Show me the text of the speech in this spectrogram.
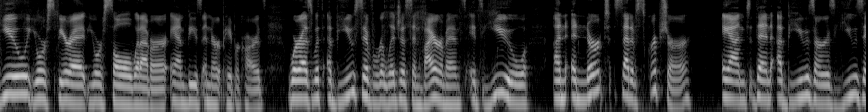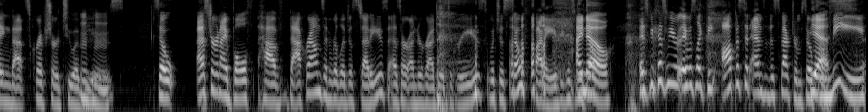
You, your spirit, your soul, whatever, and these inert paper cards. Whereas with abusive religious environments, it's you, an inert set of scripture, and then abusers using that scripture to Mm-hmm. abuse. So Esther and I both have backgrounds in religious studies as our undergraduate degrees, which is so funny because I know. It's because we were it was like the opposite ends of the spectrum. So Yes. for me,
